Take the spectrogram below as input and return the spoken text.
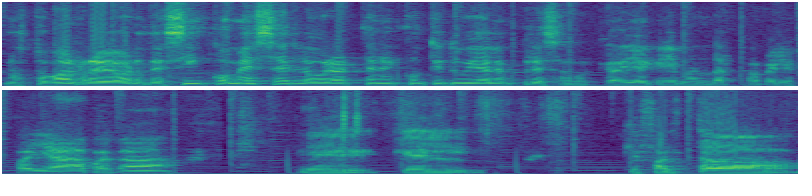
nos tomó alrededor de cinco meses lograr tener constituida la empresa, porque había que mandar papeles para allá, para acá, eh, que, que faltaba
